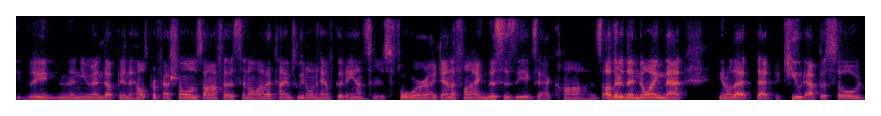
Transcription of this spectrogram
they and then you end up in a health professional's office and a lot of times we don't have good answers for identifying this is the exact cause other than knowing that you know that that acute episode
